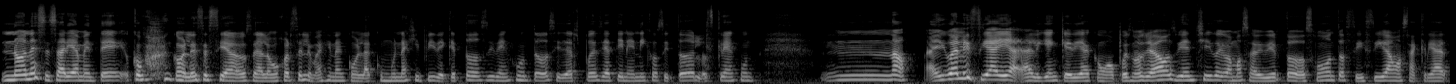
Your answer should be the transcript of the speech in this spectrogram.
no necesariamente, como, como les decía, o sea, a lo mejor se lo imaginan como la comuna hippie de que todos viven juntos y después ya tienen hijos y todos los crían juntos. Mm, no, igual si hay alguien que diga como, pues nos llevamos bien chido y vamos a vivir todos juntos y sí vamos a crear,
